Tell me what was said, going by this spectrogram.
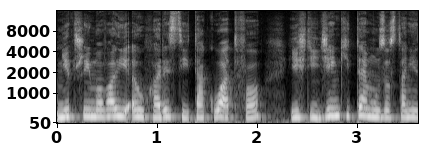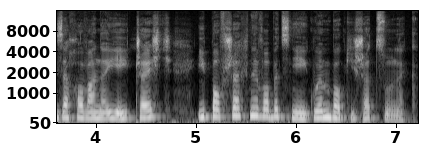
nie przyjmowali Eucharystii tak łatwo, jeśli dzięki temu zostanie zachowana jej cześć i powszechny wobec niej głęboki szacunek.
